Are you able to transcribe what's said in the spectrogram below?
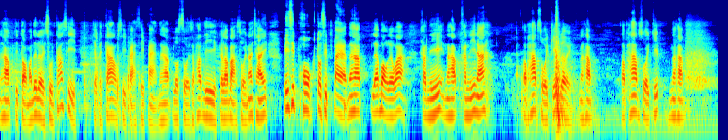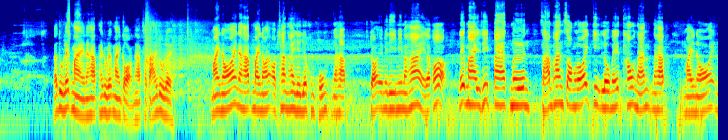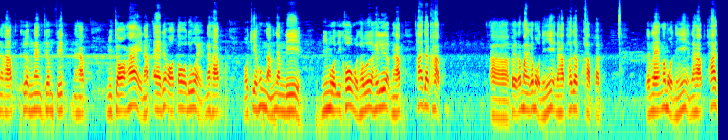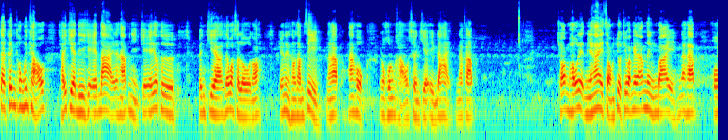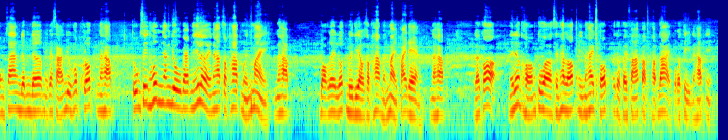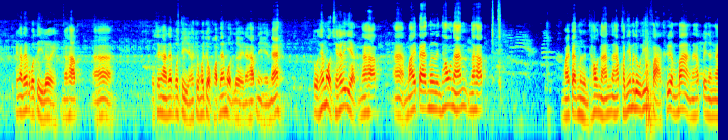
นะครับติดต่อมาได้เลย 0 9 4 7 8 9 4 8 4 8 นะครับ รถสวยสภาพดีกระบะสวยน่าใช้ ปี 16ตัว18 นะครับ แล้วบอกเลยว่า คันนี้นะครับ คันนี้นะ สภาพสวยกิฟเลยนะครับ สภาพสวยกิฟนะครับ แล้วดูเลขไม้นะครับ ให้ดูเลขไม้ก่อนนะครับ สตาร์ทให้ดูเลย ไม้น้อยนะครับ ไม้น้อยออปชั่นให้เยอะๆคุ้มๆนะครับ จอ LED มีมาให้ แล้วก็เลขไม้อยู่ที่ 83,200 กิโลเมตรเท่านั้นนะครับ ไม่น้อยนะครับ เครื่องแน่นเครื่องฟิตนะครับ มีจอให้นะครับ แอร์ด้วยออโต้ด้วยนะครับหัวเกียร์หุ้มหนังอย่างดี มีโหมดอีโคโหมดทาวเวอร์ให้เลือกนะครับ ถ้าจะขับไปน้ำมันก็โหมดนี้นะครับ ถ้าจะขับแบบ แรงๆก็หมดนี้นะครับ ถ้าจะขึ้นคงขึ้นเขาใช้เกียร์ D เกียร์ S ได้นะครับ นี่เกียร์ S ก็คือเป็นเกียร์เรียกว่าสโลเนาะ เกียร์หนึ่งสองสามสี่นะครับห้าหกลงโค้งลงเขาเชิญเกียร์เองได้นะครับ ช่อง power LED มีให้ 2 จุดที่วางแก้น้ำหนึ่งใบนะครับ โครงสร้างเดิมๆ เอกสารอยู่ครบๆนะครับ ถุงซีนหุ้มยังอยู่แบบนี้เลยนะครับ สภาพเหมือนใหม่นะครับ บอกเลยรถมือเดียวสภาพเหมือนใหม่ป้ายแดงนะครับ แล้วก็ ในเรื่องของตัวเซ็นทรัลล็อกมีมาให้ครบกระจกไฟฟ้าปรับพับได้ปกตินะครับนี่ใช้งานได้ปกติเลยนะครับอ่าใช้งานได้ปกตินะครับจงกระจกพับได้หมดเลยนะครับนี่เห็นไหมตัวจทั้หมดเช็คให้ละเอียดนะครับอ่าไม้แปดหมื่นเท่านั้นนะครับ ไม้แปดหมื่นเท่านั้นนะครับคราวนี้มาดูที่ฝาเครื่องบ้างนะครับ เป็นยังไง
